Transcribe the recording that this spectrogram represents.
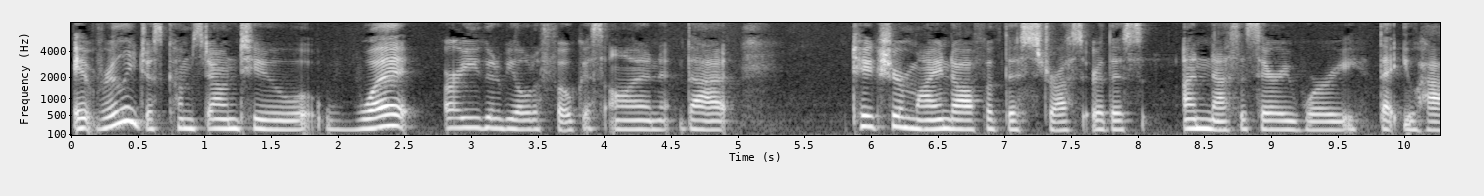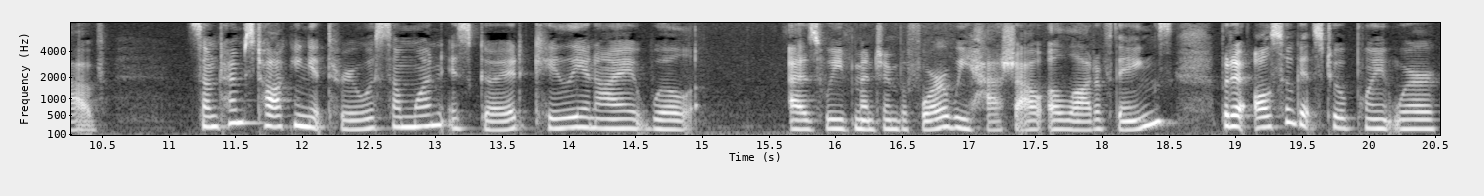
It really just comes down to what are you going to be able to focus on that takes your mind off of this stress or this unnecessary worry that you have. Sometimes talking it through with someone is good. Kaylee and I will, as we've mentioned before, we hash out a lot of things, but it also gets to a point where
